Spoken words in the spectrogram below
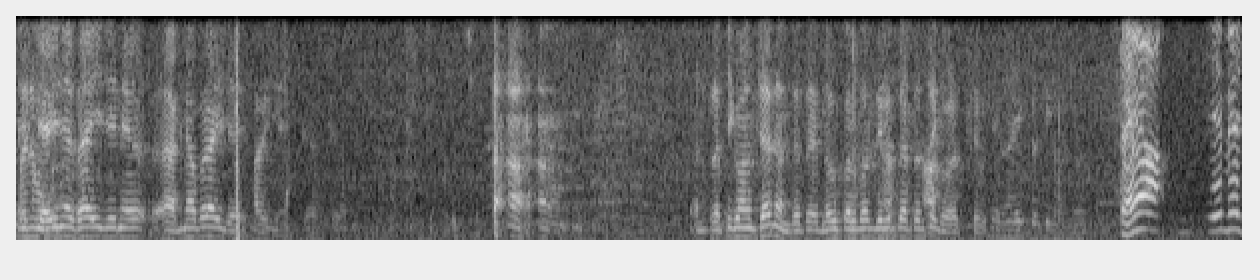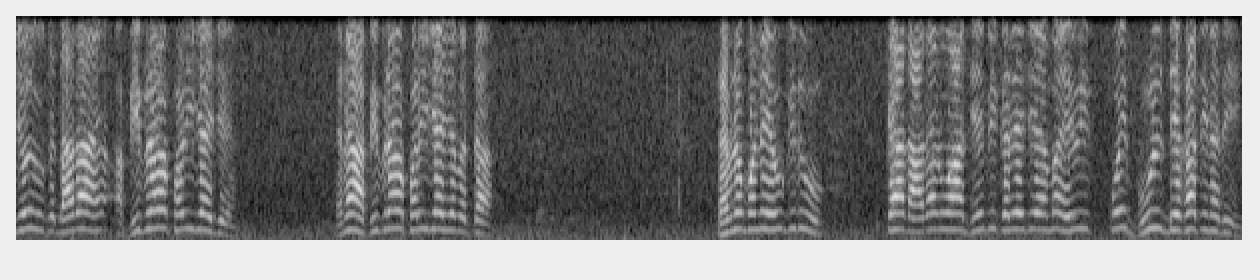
જઈને થાય જઈને આજ્ઞા પર આવી જાય. આવી જાય. અને પ્રતિકોણ છે ને નવ પ્રતિકોણ છે. એ મેં જોયું કે દાદા અભિપ્રાય ફરી જાય છે. એના અભિપ્રાય ફરી જાય છે બધા. એમને મને એવું કીધું કે આ દાદાનું આ જે બી કરે છે એમાં એવી કોઈ ભૂલ દેખાતી નથી.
